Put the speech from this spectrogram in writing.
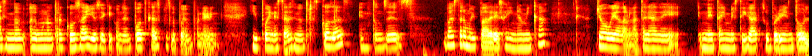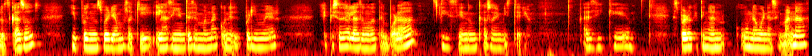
haciendo alguna otra cosa. Yo sé que con el podcast pues lo pueden poner y pueden estar haciendo otras cosas. Entonces va a estar muy padre esa dinámica. Yo voy a dar la tarea de neta investigar súper bien todos los casos y pues nos veríamos aquí la siguiente semana con el primer episodio de la segunda temporada y siendo un caso de misterio. Así que espero que tengan una buena semana,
